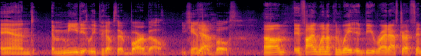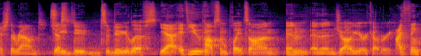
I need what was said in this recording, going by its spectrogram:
and immediately pick up their barbell. You can't yeah. have both. Um, if I went up and weight, it'd be right after I finished the round. Just, so you do so do your lifts. Yeah, if you pop if, some plates on and mm-hmm. and then jog your recovery. I think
